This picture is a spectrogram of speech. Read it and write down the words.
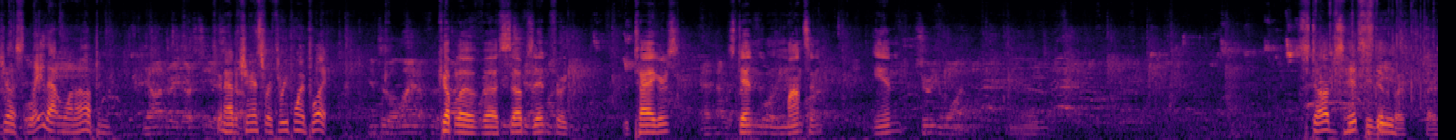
just lay that one up, and he's going to have a chance for a play. The lineup for A couple of uh, subs in for the Tigers. Sten Monson in. Stubbs hits the, play- play.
